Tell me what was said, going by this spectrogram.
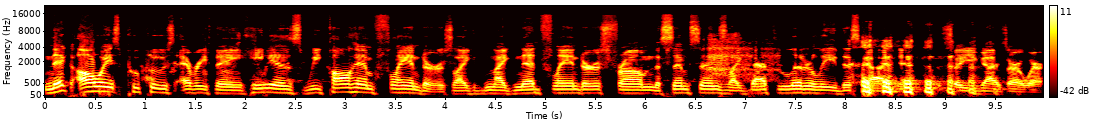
Nick always poo poos everything. He is we call him Flanders, like like Ned Flanders from The Simpsons. Like that's literally this guy. Nick, so you guys are aware.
